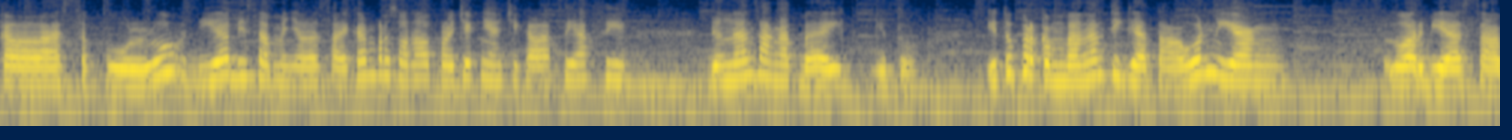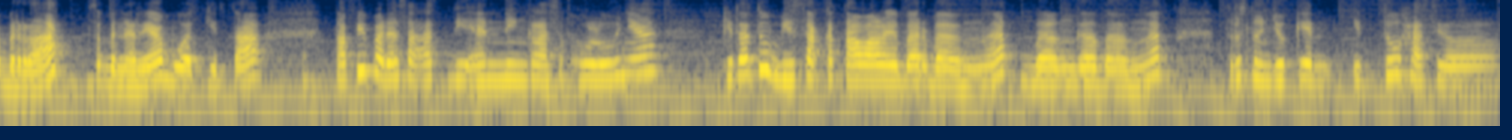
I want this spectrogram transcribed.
kelas 10 dia bisa menyelesaikan personal projectnya Cikal Aksi-Aksi dengan sangat baik gitu itu perkembangan tiga tahun yang luar biasa berat sebenarnya buat kita. Tapi pada saat di ending kelas 10 nya kita tuh bisa ketawa lebar banget bangga banget terus nunjukin itu hasil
